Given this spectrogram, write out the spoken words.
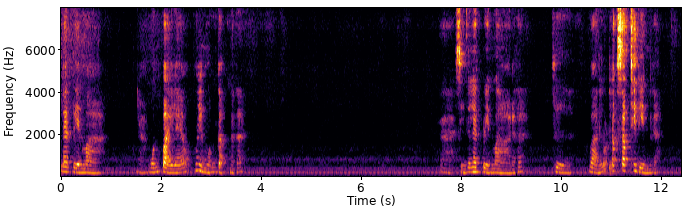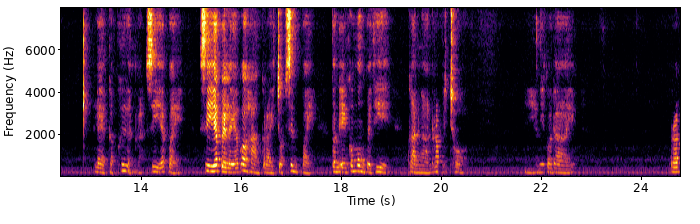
แลกเปลี่ยนมา มุนไปแล้วไม่หมุนกลับนะคะสิ่งที่แลกเปลี่ยนมานะคะ คือบ้านรถหลักทรัพย์ที่ดินค่ะแลกกับเพื่อนค่ะเสียไป เสียไปแล้วก็ห่างไกลจบสิ้นไป ตนเองก็มุ่งไปที่การงานรับผิดชอบนี่อันนี้ก็ได้ รับ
